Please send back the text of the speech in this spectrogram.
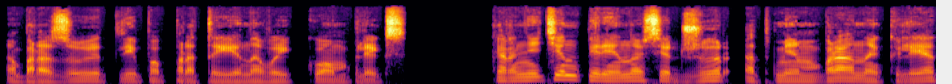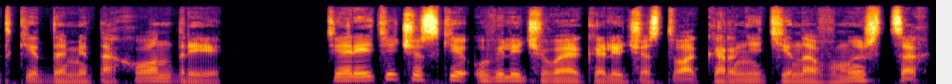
образует липопротеиновый комплекс. Карнитин переносит жир от мембраны клетки до митохондрии. Теоретически, увеличивая количество карнитина в мышцах,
